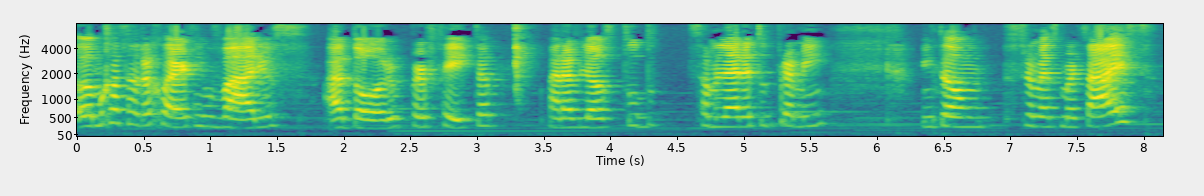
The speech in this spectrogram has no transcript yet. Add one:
amo Cassandra Clare, tenho vários, adoro, perfeita, maravilhosa, tudo. Essa mulher é tudo pra mim. Então, Instrumentos Mortais.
